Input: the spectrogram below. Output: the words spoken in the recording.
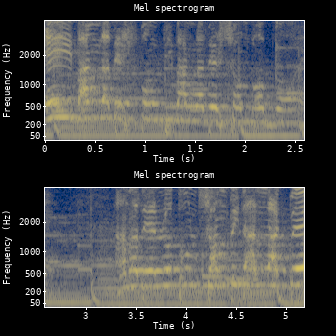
এই বাংলাদেশ বাংলাদেশপন্থী বাংলাদেশ সম্ভব নয়। আমাদের নতুন সংবিধান লাগবে।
